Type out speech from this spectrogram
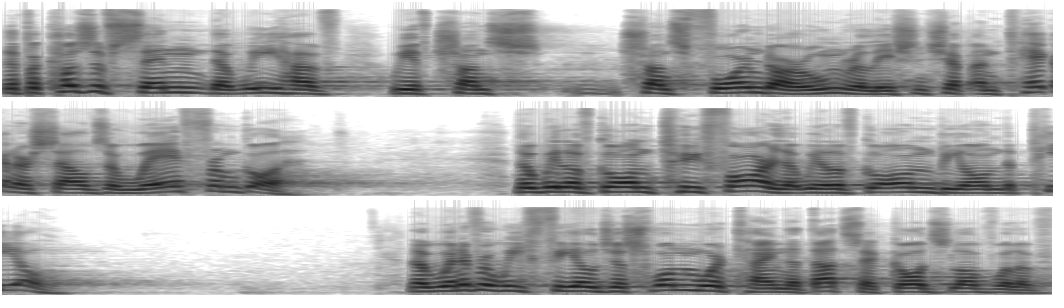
That because of sin, that we have, we have trans, transformed our own relationship and taken ourselves away from God. That we'll have gone too far, that we'll have gone beyond the pale. That whenever we feel just one more time that that's it, God's love will have,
